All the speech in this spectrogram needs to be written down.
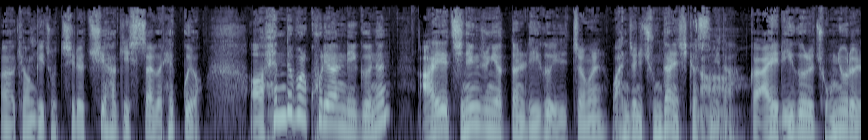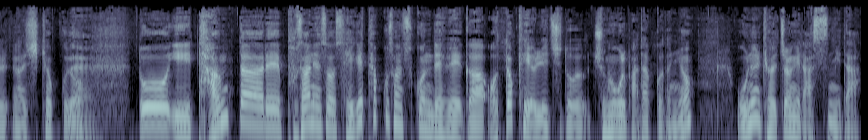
어, 경기 조치를 취하기 시작을 했고요. 어, 핸드볼 코리안 리그는 아예 진행 중이었던 리그 일정을 완전히 중단을 시켰습니다. 아. 그러니까 아예 리그를 종료를 어, 시켰고요. 네. 또이 다음 달에 부산에서 세계 탁구 선수권 대회가 어떻게 열릴지도 주목을 받았거든요. 오늘 결정이 났습니다.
